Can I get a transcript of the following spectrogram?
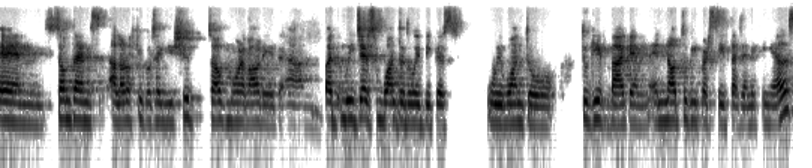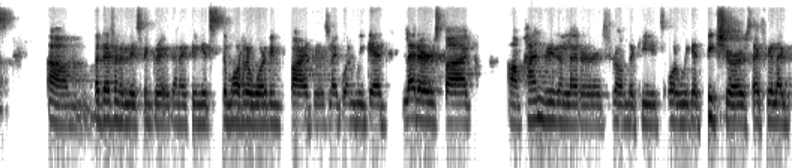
and sometimes a lot of people say you should talk more about it um, but we just want to do it because we want to to give back and, and not to be perceived as anything else um, but definitely it's been great and i think it's the more rewarding part is like when we get letters back um, handwritten letters from the kids or we get pictures i feel like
